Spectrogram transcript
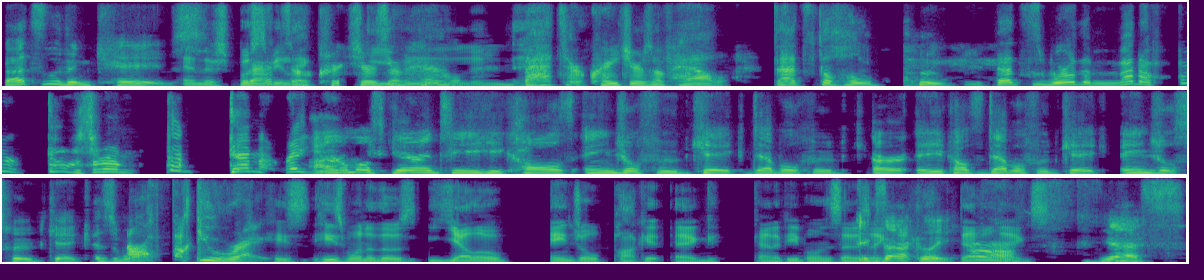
Bats live in caves. And they're supposed to be Bats are like creatures of hell. and- Bats are creatures of hell. That's the whole point. That's where the metaphor comes from. God damn it, right? I almost guarantee he calls angel food cake devil food, or he calls devil food cake angel's food cake as oh, well. Oh, fuck you, Ray. He's he's one of those yellow angel pocket egg kind of people instead of saying Exactly. devil Oh. eggs. Yes.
